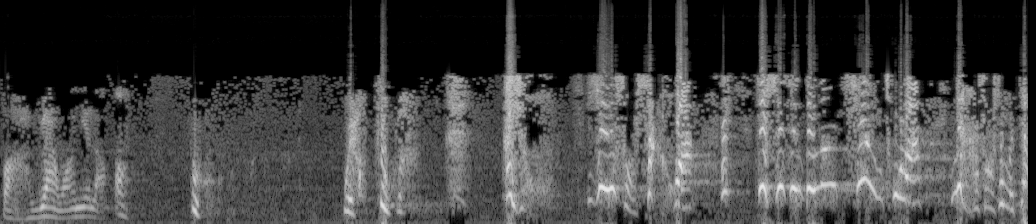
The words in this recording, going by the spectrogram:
爸冤枉你了啊！不，我要走了。哎呦，又说啥话？哎，这事情都能清楚了，你还说什么犟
